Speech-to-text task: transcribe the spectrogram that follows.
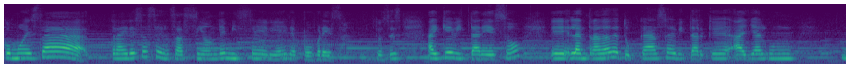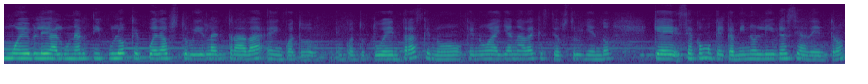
como esa, traer esa sensación de miseria y de pobreza. Entonces hay que evitar eso. Eh, la entrada de tu casa, evitar que haya algún mueble, algún artículo que pueda obstruir la entrada en cuanto, en cuanto tú entras, que no, que no haya nada que esté obstruyendo, que sea como que el camino libre hacia adentro.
